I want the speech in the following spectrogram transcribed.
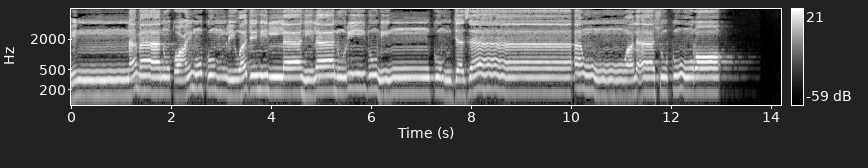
إنما نطعمكم لوجه الله لا نريد منكم جزاء ولا شكورا.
